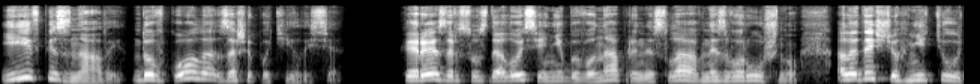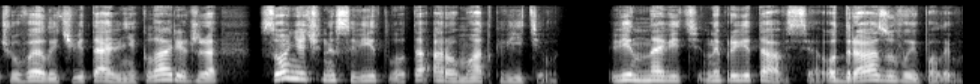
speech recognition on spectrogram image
її впізнали, довкола зашепотілися. Керезерсу здалося, ніби вона принесла в незворушну, але дещо гнітючу велич вітальні Кларіджа сонячне світло та аромат квітів. Він навіть не привітався, одразу випалив.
